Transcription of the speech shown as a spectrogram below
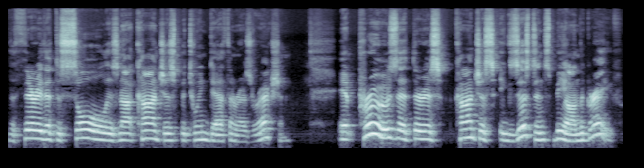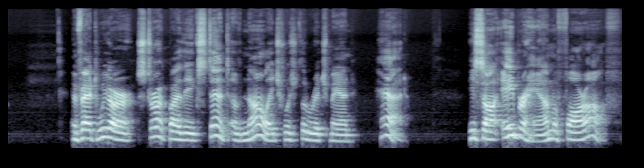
the theory that the soul is not conscious between death and resurrection. It proves that there is conscious existence beyond the grave. In fact, we are struck by the extent of knowledge which the rich man had. He saw Abraham afar off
